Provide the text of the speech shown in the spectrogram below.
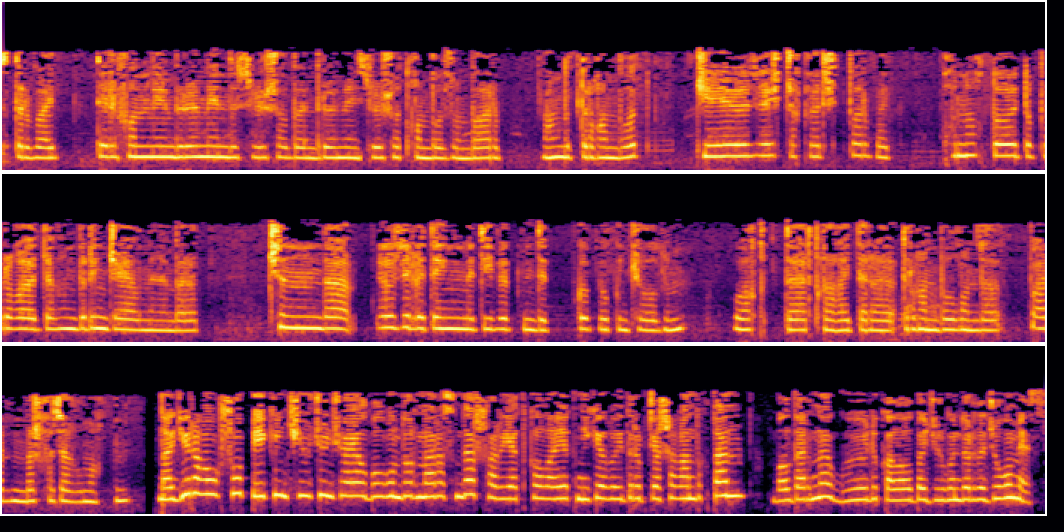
ыстырбайт телефону менен бирөө менен да сүйлөшө албайм. Бирөө менен сүйлөшүп аткан болсом барып аңдып турган болот. Же өзү эч жака ээрчитип барбайт. Коноктой топурга жалаң биринчи аялы менен барат. Чынында өзү эле теңиме тийбептин деп көп өкүнчү болдум убакытты артка кайтара турган болгондо баарын башкача кылмакмын надирага окшоп экинчи үчүнчү аял болгондордун арасында шариятка ылайык нике кыйдырып жашагандыктан балдарына күбөлүк ала албай жүргөндөр да жок эмес.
